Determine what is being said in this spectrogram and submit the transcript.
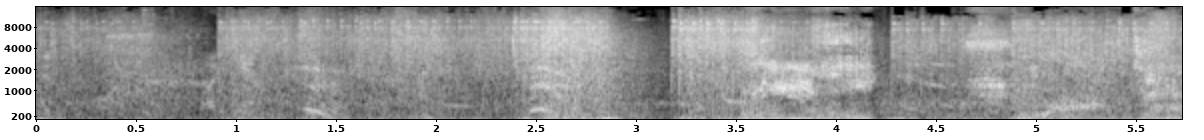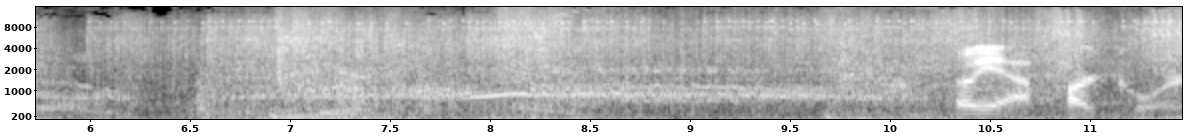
Good point. Why can't we- Oh yeah, hardcore.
